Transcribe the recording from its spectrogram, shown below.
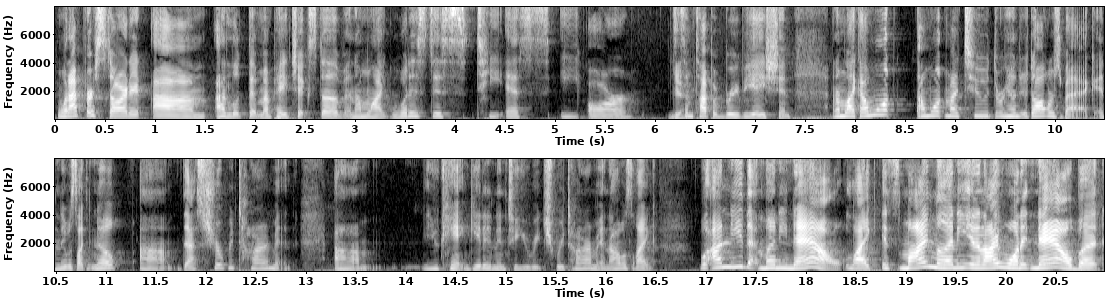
When I first started, um, I looked at my paycheck stub and I'm like, what is this TSER? Yeah. Some type of abbreviation. And I'm like, I want I want my two, three hundred dollars back. And it was like, nope, um, that's your retirement. Um, you can't get it until you reach retirement. I was like, well, I need that money now. Like it's my money and I want it now. But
